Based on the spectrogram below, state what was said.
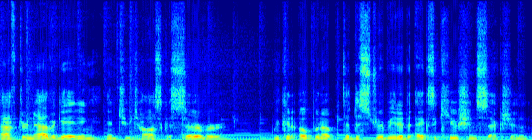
After navigating into Tosca server, we can open up the distributed execution section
